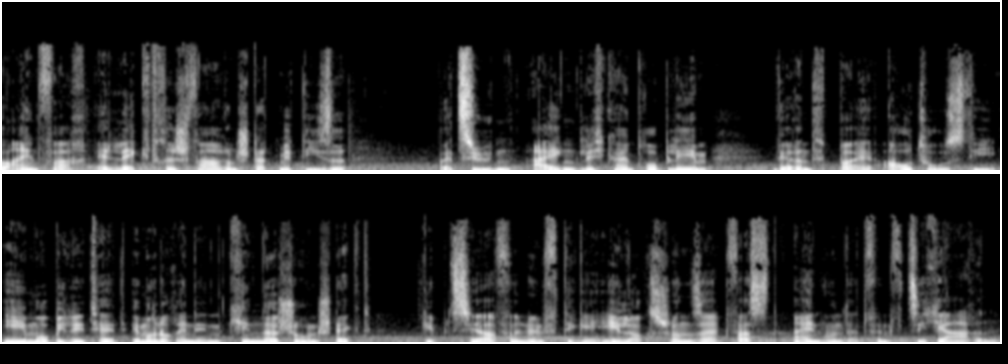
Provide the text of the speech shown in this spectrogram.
Also einfach elektrisch fahren statt mit Diesel? Bei Zügen eigentlich kein Problem. Während bei Autos die E-Mobilität immer noch in den Kinderschuhen steckt, gibt es ja vernünftige E-Loks schon seit fast 150 Jahren.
